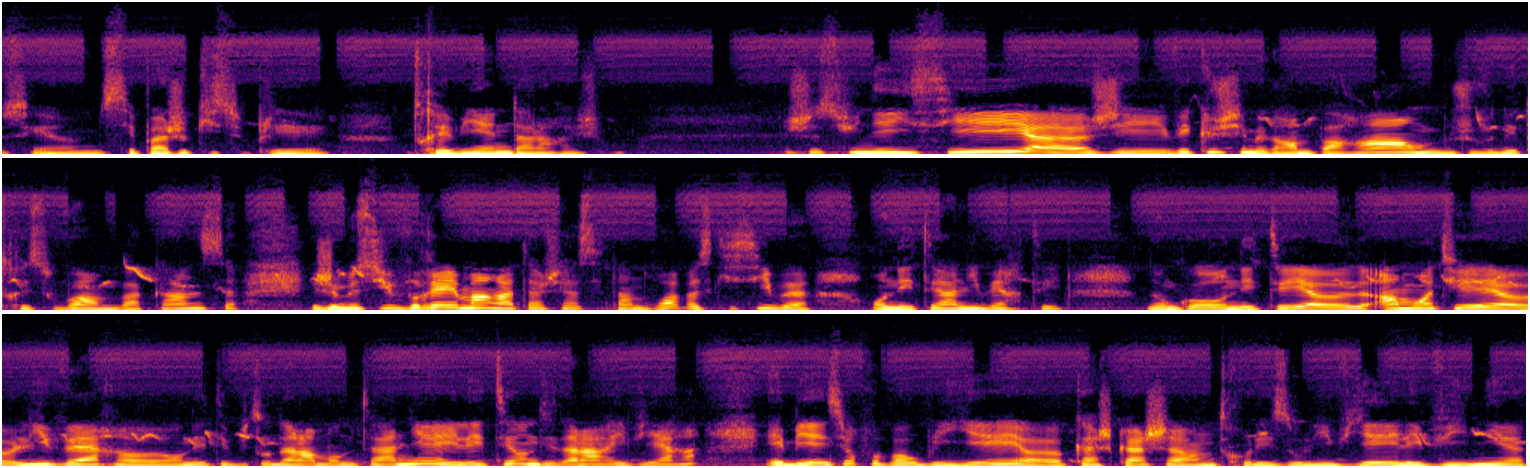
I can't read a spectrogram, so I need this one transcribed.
c'est un cépage qui se plaît très bien dans la région. Je suis née ici, euh, j'ai vécu chez mes grands-parents, je venais très souvent en vacances. Et je me suis vraiment attachée à cet endroit parce qu'ici, ben, on était en liberté. Donc on était euh, à moitié euh, l'hiver, on était plutôt dans la montagne et l'été, on était dans la rivière. Et bien sûr, faut pas oublier, cache-cache entre les oliviers, les vignes.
